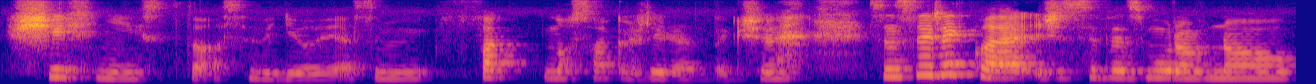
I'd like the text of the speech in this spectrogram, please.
všichni jste to asi viděli. Já jsem fakt nosila každý den, takže jsem si řekla, že si vezmu rovnou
